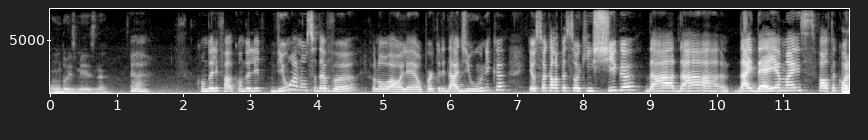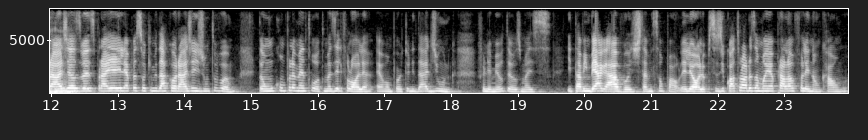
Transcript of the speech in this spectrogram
Um, dois meses, né? É. Quando ele, fala, quando ele viu o anúncio da van, ele falou: olha, é oportunidade única. Eu sou aquela pessoa que instiga, dá, dá, dá ideia, mas falta coragem às vezes pra ir. Ele é a pessoa que me dá coragem e junto vamos. Então um complementa o outro. Mas ele falou: olha, é uma oportunidade única. Eu falei: meu Deus, mas. E tava em BH, a gente tava em São Paulo. Ele: olha, eu preciso ir quatro horas da manhã pra lá. Eu falei: não, calma.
